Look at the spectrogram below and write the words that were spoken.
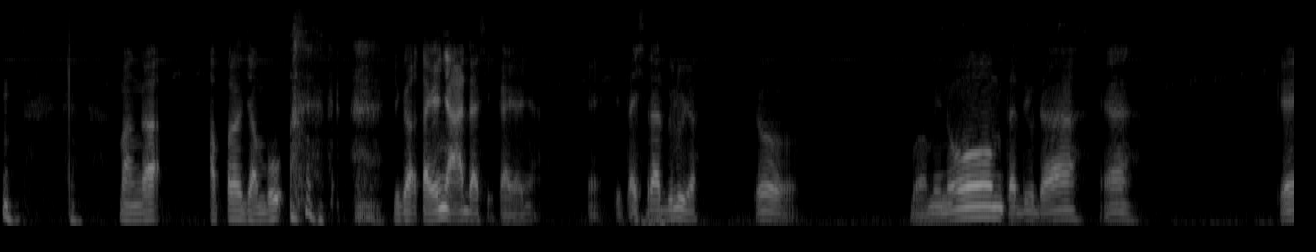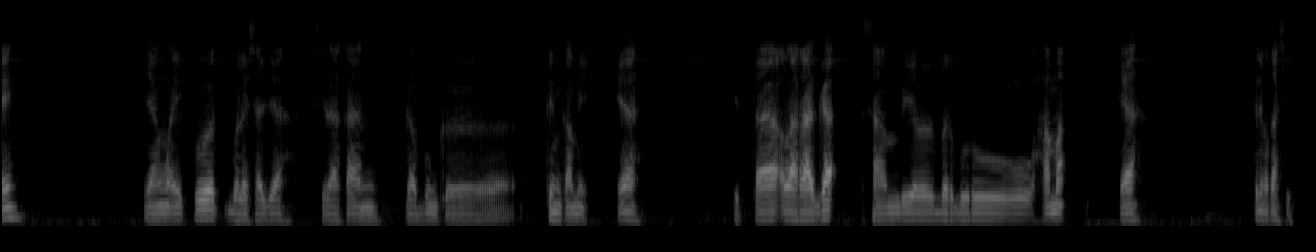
mangga, apel, jambu. Juga kayaknya ada sih kayaknya. Oke, kita istirahat dulu ya. Tuh. Bawa minum tadi udah ya. Oke. Yang mau ikut boleh saja. Silakan gabung ke tim kami ya. Kita olahraga sambil berburu hama ya. Terima kasih.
